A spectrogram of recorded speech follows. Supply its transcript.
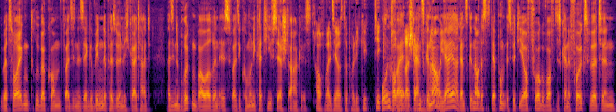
überzeugend rüberkommt, weil sie eine sehr gewinnende Persönlichkeit hat, weil sie eine Brückenbauerin ist, weil sie kommunikativ sehr stark ist. Auch weil sie aus der Politik und kommt. Weil, ganz genau, ne? ja, ja, ganz genau, das ist der Punkt. Es wird ihr oft vorgeworfen, sie ist keine Volkswirtin.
